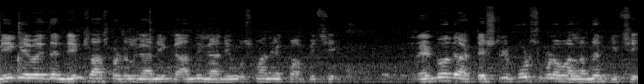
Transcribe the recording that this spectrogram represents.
మీకు ఏవైతే నిమ్స్ హాస్పిటల్ కానీ గాంధీ కానీ ఉస్మానియాకి పంపించి రెండోది ఆ టెస్ట్ రిపోర్ట్స్ కూడా వాళ్ళందరికీ ఇచ్చి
